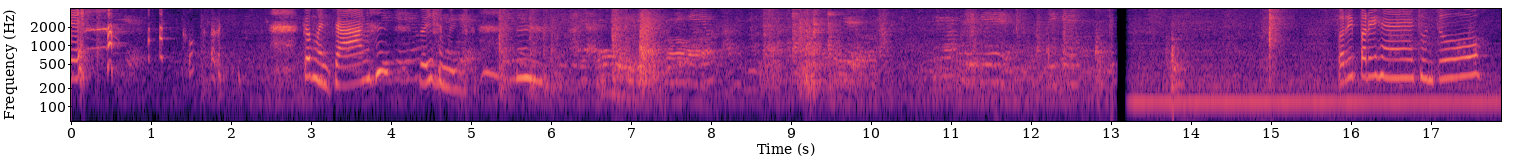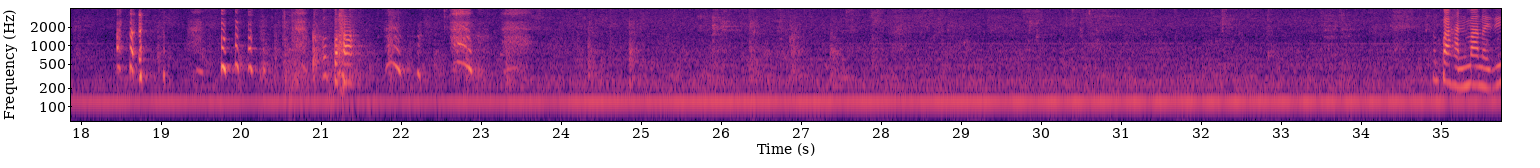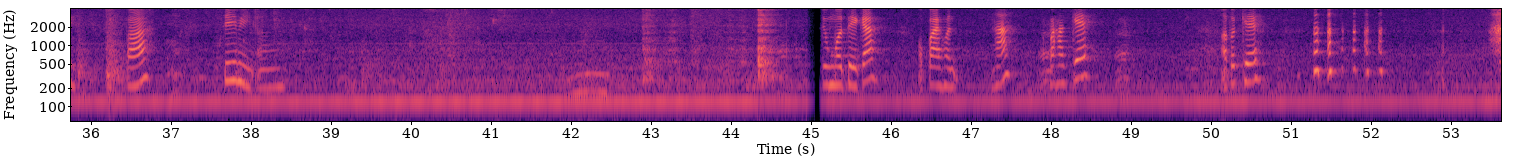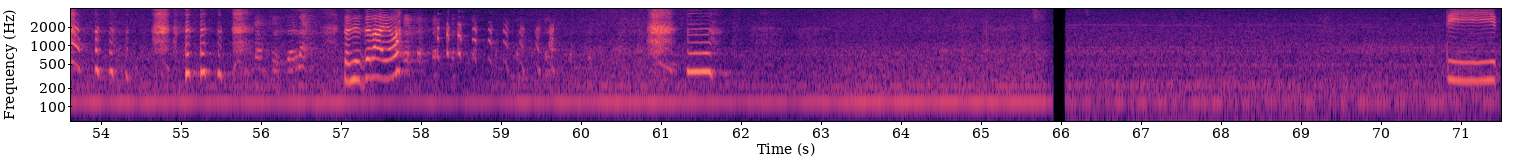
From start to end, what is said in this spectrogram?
ก็เหมือนจ้างตัวอย่างเหมือนช้ปริปริแฮจุนจู Pari-pari hai, tuncu. Apa? Apa หันมาหน่อยสิป้าซีมีอ่า Jumbo ka? O pa hon ha? Pahake? Atau ke? ทำสุดแล้วล่ะ 던졌잖아요. 띠.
